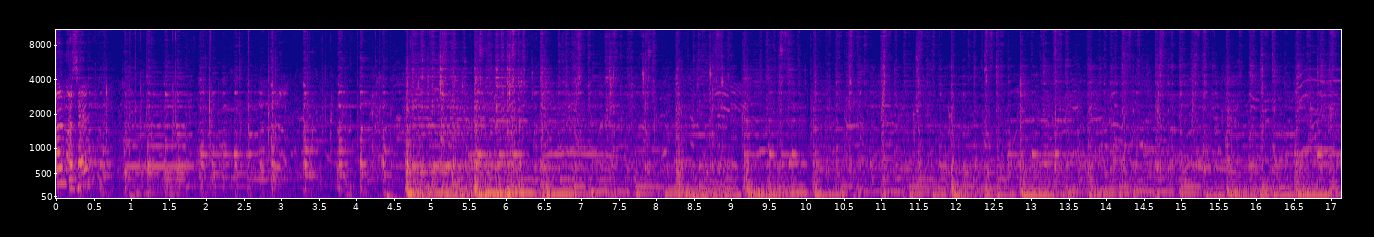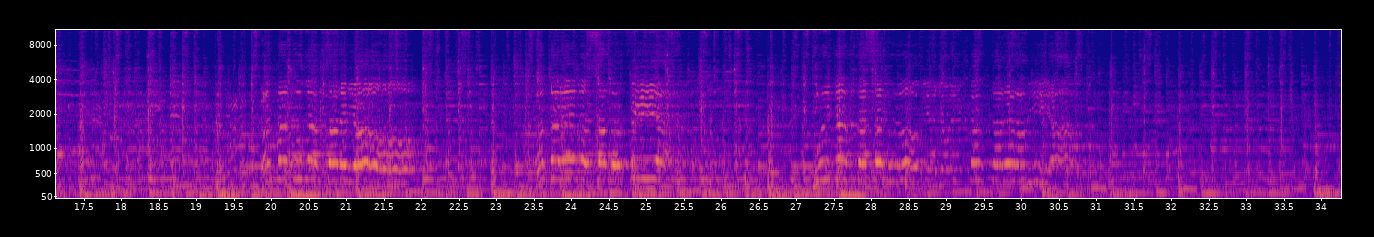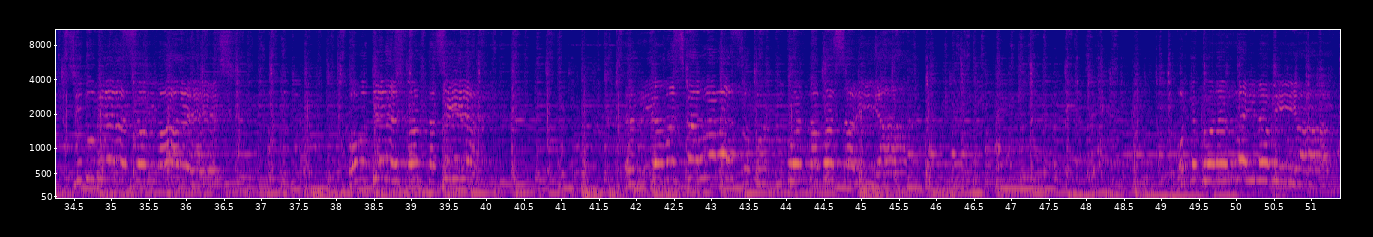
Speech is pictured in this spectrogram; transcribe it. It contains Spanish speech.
palmas, ¿eh? más caluroso por tu puerta pasaría. Porque tú eres reina mía.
